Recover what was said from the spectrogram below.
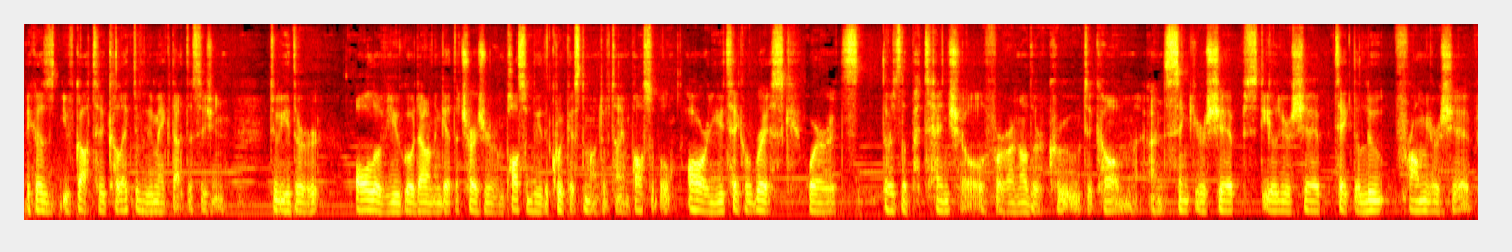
because you've got to collectively make that decision to either all of you go down and get the treasure in possibly the quickest amount of time possible, or you take a risk where it's there's the potential for another crew to come and sink your ship, steal your ship, take the loot from your ship.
